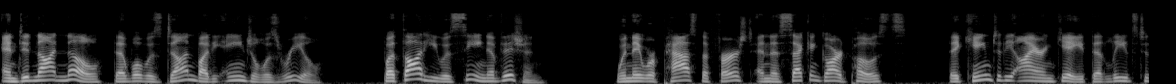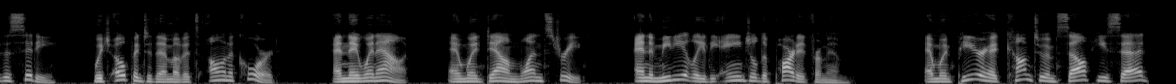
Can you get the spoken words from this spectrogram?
and did not know that what was done by the angel was real, but thought he was seeing a vision. When they were past the first and the second guard posts, they came to the iron gate that leads to the city, which opened to them of its own accord and they went out, and went down one street, and immediately the angel departed from him. And when Peter had come to himself, he said,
